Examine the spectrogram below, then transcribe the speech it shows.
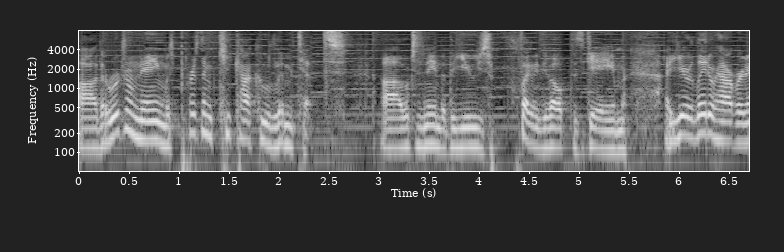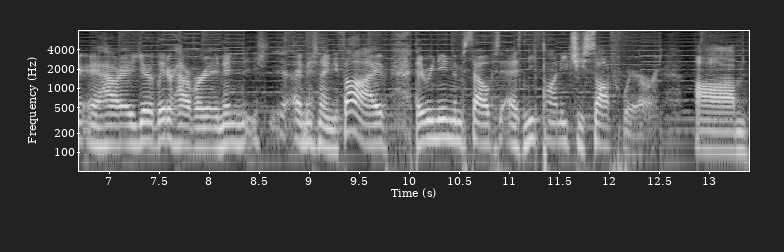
Uh, the original name was Prism Kikaku Limited. Uh, which is the name that they used when they developed this game. A year later, however, a year later, however, in, in 1995, they renamed themselves as Nippon Ichi Software. Um,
